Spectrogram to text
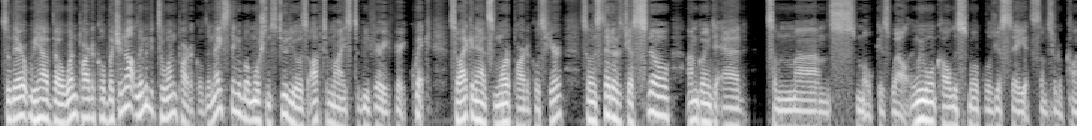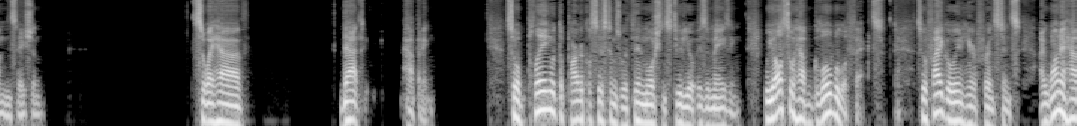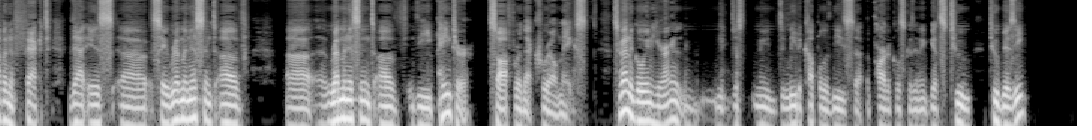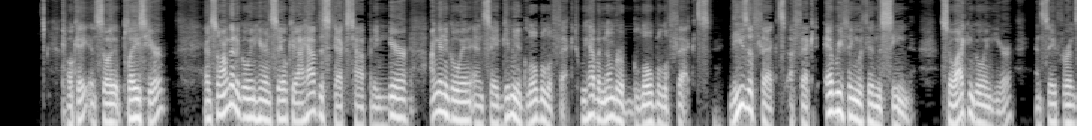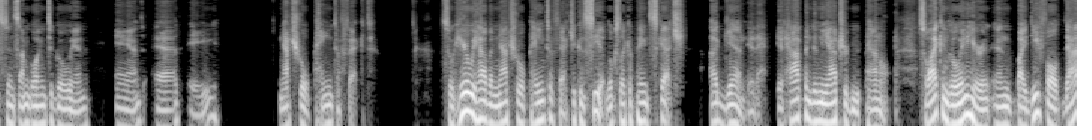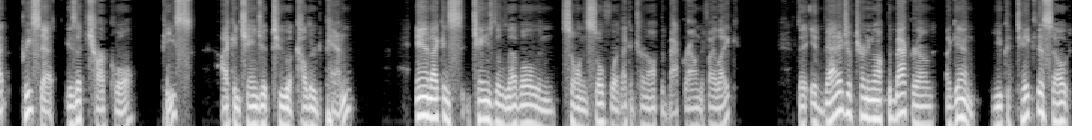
so there we have uh, one particle, but you're not limited to one particle. The nice thing about Motion Studio is optimized to be very, very quick. So I can add some more particles here. So instead of just snow, I'm going to add some um, smoke as well. And we won't call this smoke, we'll just say it's some sort of condensation. So I have that happening. So playing with the particle systems within Motion Studio is amazing. We also have global effects. So if I go in here, for instance, I want to have an effect that is, uh, say, reminiscent of uh, reminiscent of the Painter software that Corel makes. So I'm going to go in here. I'm going to just delete a couple of these uh, particles because then it gets too too busy. Okay, and so it plays here. And so I'm going to go in here and say, okay, I have this text happening here. I'm going to go in and say, give me a global effect. We have a number of global effects. These effects affect everything within the scene. So I can go in here and say, for instance, I'm going to go in and add a natural paint effect. So here we have a natural paint effect. You can see it looks like a paint sketch. Again, it, it happened in the attribute panel. So I can go in here and, and by default, that preset is a charcoal piece I can change it to a colored pen. And I can change the level and so on and so forth. I can turn off the background if I like. The advantage of turning off the background, again, you could take this out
